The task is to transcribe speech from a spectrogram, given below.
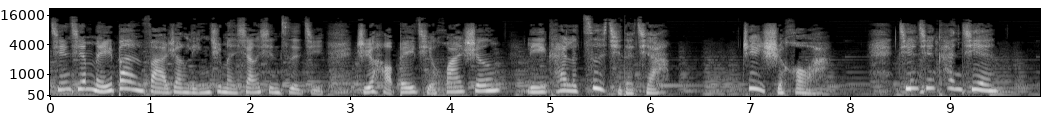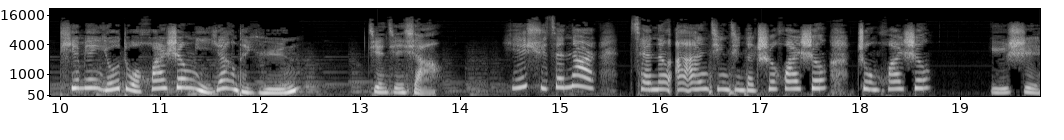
尖尖没办法让邻居们相信自己，只好背起花生离开了自己的家。这时候啊，尖尖看见天边有朵花生米样的云，尖尖想，也许在那儿才能安安静静的吃花生、种花生。于是，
